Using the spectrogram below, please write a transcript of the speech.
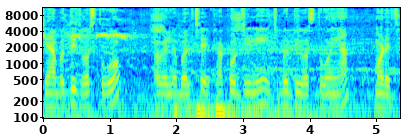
જ્યાં બધી જ વસ્તુઓ અવેલેબલ છે. ઠાકોરજીની જ બધી વસ્તુઓ અહીંયા મળે છે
